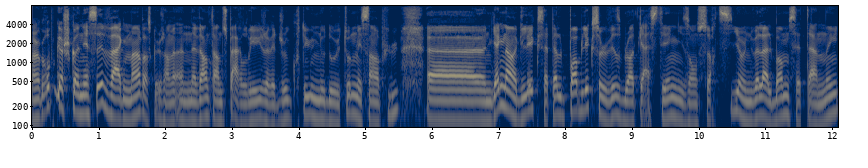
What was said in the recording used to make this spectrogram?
Un groupe que je connaissais vaguement parce que j'en avais entendu parler, j'avais déjà écouté une ou deux tunes, mais sans plus. Euh, une gang d'anglais qui s'appelle Public Service Broadcasting. Ils ont sorti un nouvel album cette année.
